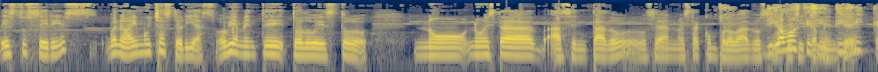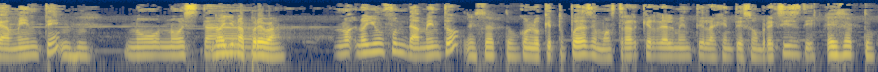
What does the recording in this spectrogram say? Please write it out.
estos seres, bueno, hay muchas teorías. Obviamente todo esto no, no está asentado, o sea, no está comprobado Digamos que científicamente. no, no está... No hay una prueba. No, no hay un fundamento Exacto. con lo que tú puedas demostrar que realmente la gente sombra existe. Exacto.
